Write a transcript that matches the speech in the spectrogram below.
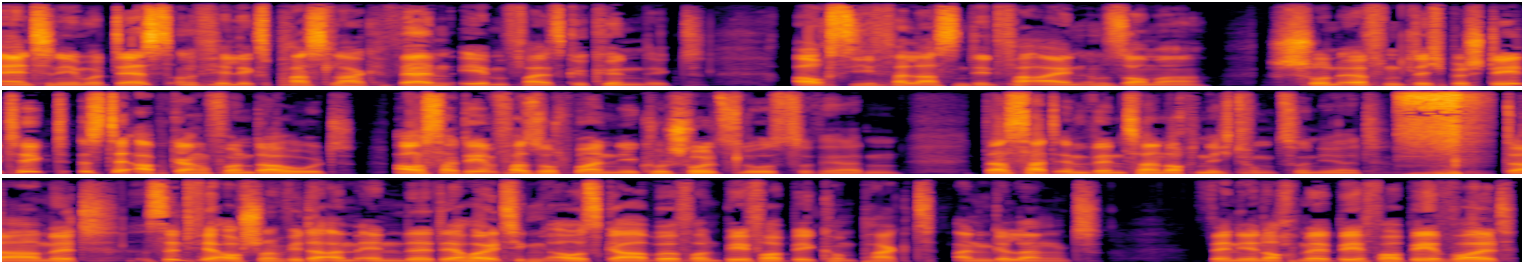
Anthony Modest und Felix Passlack werden ebenfalls gekündigt. Auch sie verlassen den Verein im Sommer. Schon öffentlich bestätigt ist der Abgang von Dahut. Außerdem versucht man Nico Schulz loszuwerden. Das hat im Winter noch nicht funktioniert. Damit sind wir auch schon wieder am Ende der heutigen Ausgabe von BVB Kompakt angelangt. Wenn ihr noch mehr BVB wollt,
